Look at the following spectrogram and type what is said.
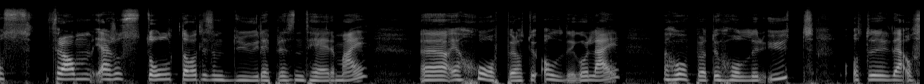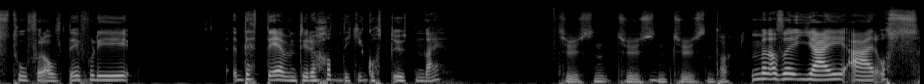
oss fram. Jeg er så stolt av at liksom, du representerer meg. Uh, jeg håper at du aldri går lei. Jeg håper at du holder ut, og at det er oss to for alltid. Fordi dette eventyret hadde ikke gått uten deg. Tusen, tusen, tusen takk. Men altså, jeg er oss,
